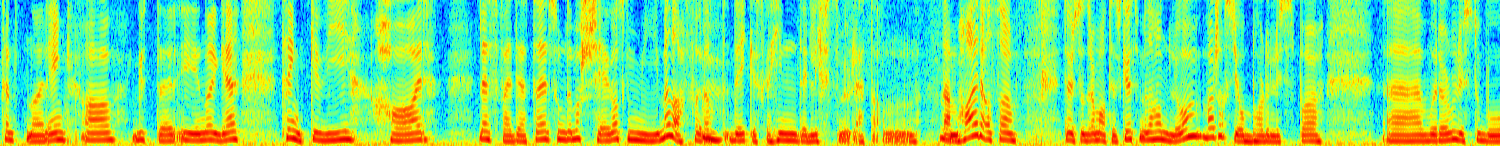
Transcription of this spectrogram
15-åring av gutter i Norge, tenker vi har leseferdigheter som det må skje ganske mye med da, for at Mm. det ikke skal hindre livsmulighetene de har. Altså, det høres så dramatisk ut, men det handler jo om hva slags jobb har du lyst på, uh, hvor har du lyst til å bo,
